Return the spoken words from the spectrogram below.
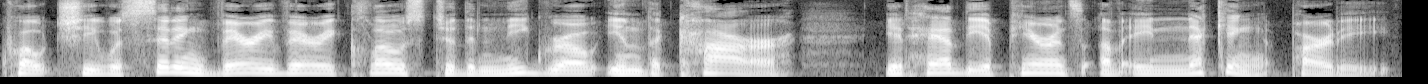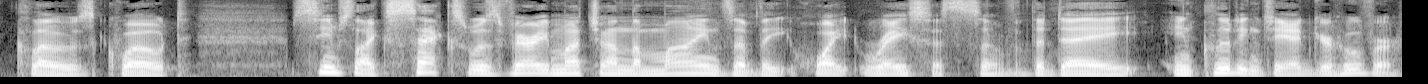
quote, she was sitting very, very close to the Negro in the car. It had the appearance of a necking party, close quote. Seems like sex was very much on the minds of the white racists of the day, including J. Edgar Hoover.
